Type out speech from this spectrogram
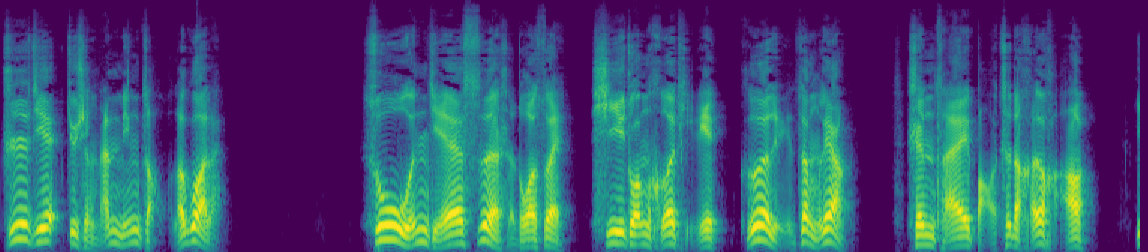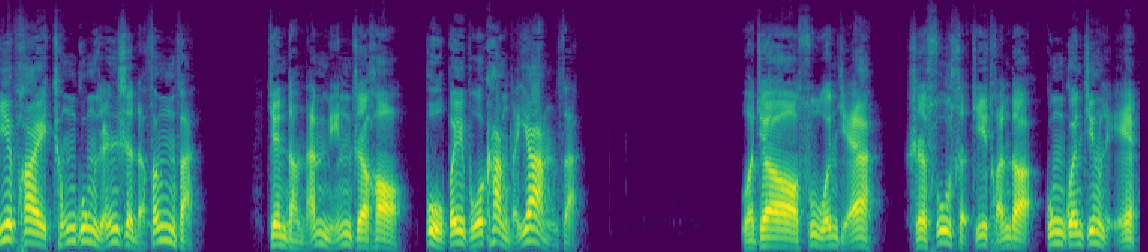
直接就向南明走了过来。苏文杰四十多岁，西装合体，革履锃亮，身材保持的很好，一派成功人士的风范。见到南明之后，不卑不亢的样子。我叫苏文杰，是苏氏集团的公关经理，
